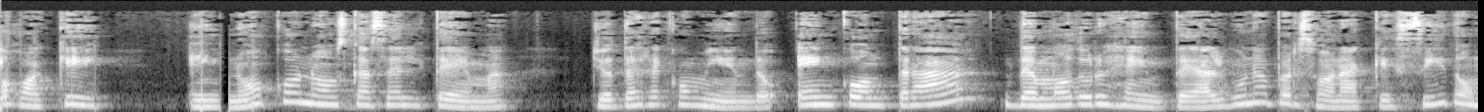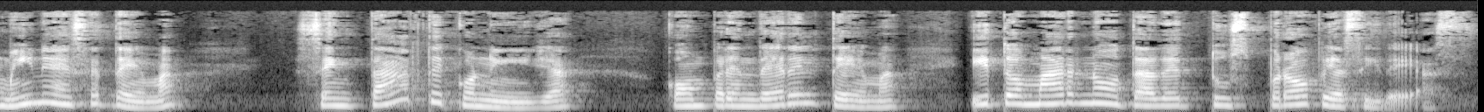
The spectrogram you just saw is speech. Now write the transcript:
Ojo aquí, en no conozcas el tema, yo te recomiendo encontrar de modo urgente alguna persona que sí domine ese tema, sentarte con ella, comprender el tema y tomar nota de tus propias ideas.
